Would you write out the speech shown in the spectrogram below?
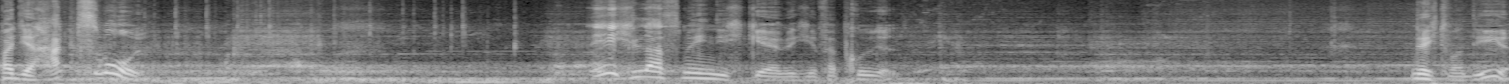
Bei dir hackt's wohl. Ich lass mich nicht gerne hier verprügeln. Nicht von dir.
